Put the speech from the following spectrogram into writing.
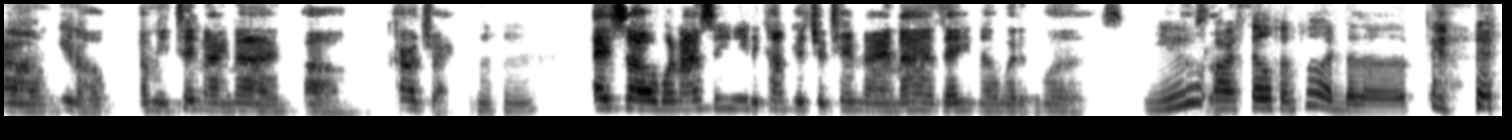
um, you know, I mean 1099 um, contract. Mm-hmm. And so when I say you need to come get your 1099s, they know what it was. You so, are self-employed, beloved. but,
